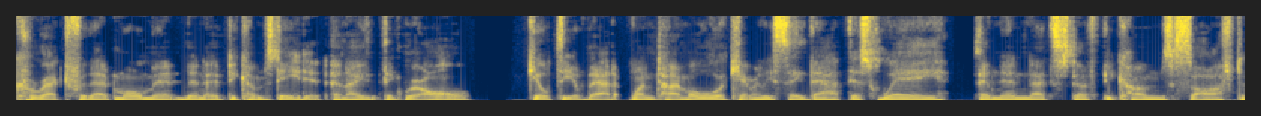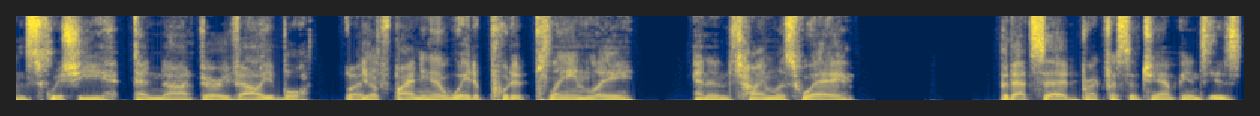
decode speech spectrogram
correct for that moment, then it becomes dated. And I think we're all guilty of that at one time. Oh, I can't really say that this way. And then that stuff becomes soft and squishy and not very valuable. But yep. finding a way to put it plainly and in a timeless way. But that said, Breakfast of Champions is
